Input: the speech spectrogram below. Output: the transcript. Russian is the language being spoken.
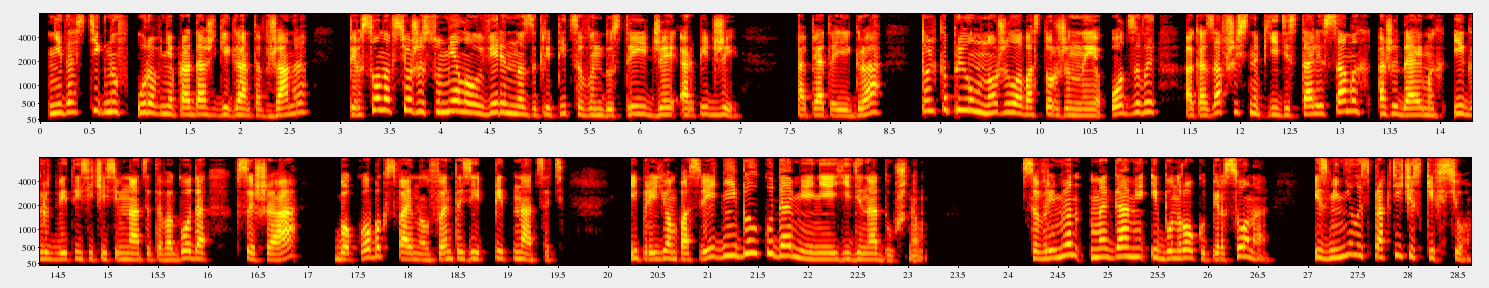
Не достигнув уровня продаж гигантов жанра, Персона все же сумела уверенно закрепиться в индустрии JRPG, а пятая игра только приумножила восторженные отзывы, оказавшись на пьедестале самых ожидаемых игр 2017 года в США бок о бок с Final Fantasy XV. И прием последней был куда менее единодушным. Со времен Мегами и Бунроку Персона изменилось практически все.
